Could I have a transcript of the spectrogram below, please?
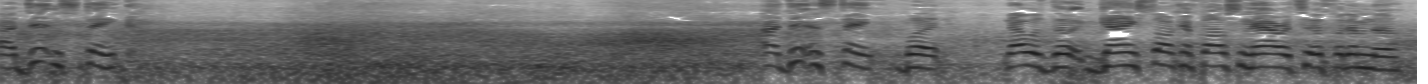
I didn't stink. I didn't stink but that was the gang stalking false narrative for them to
